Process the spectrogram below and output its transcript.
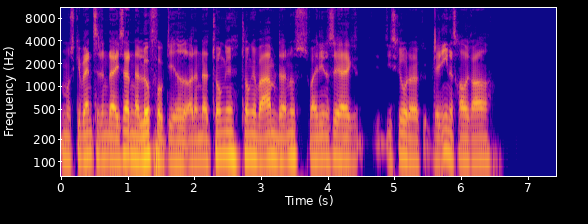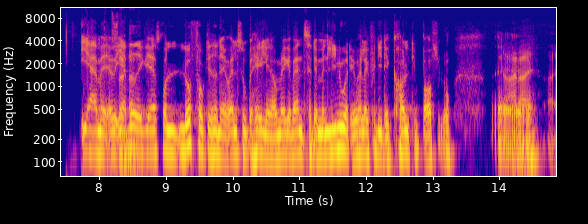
måske vant til den der, især den der luftfugtighed og den der tunge, tunge varme. Der, nu var jeg lige og se her, de skriver, der bliver 31 grader. Ja, men jeg, jeg ved ikke, jeg tror, luftfugtigheden er jo altid ubehagelig, når man ikke er vant til det, men lige nu er det jo heller ikke, fordi det er koldt i Buffalo. Nej, nej, nej.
